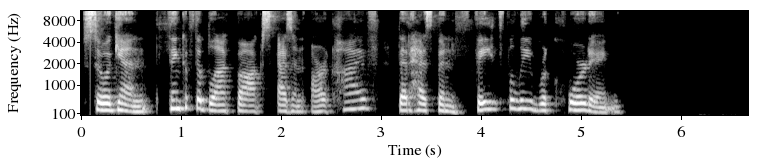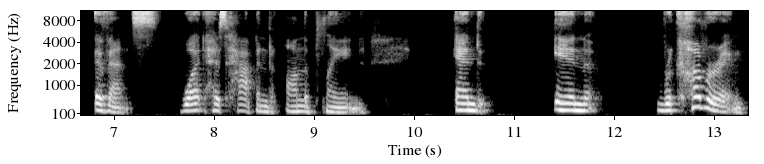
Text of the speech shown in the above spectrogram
So, again, think of the black box as an archive that has been faithfully recording events, what has happened on the plane. And in recovering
